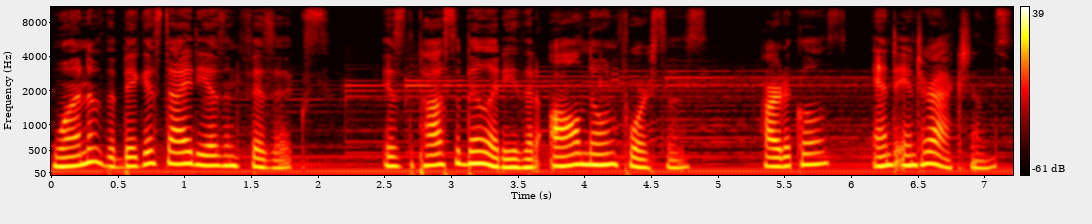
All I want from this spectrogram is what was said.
One of the biggest ideas in physics is the possibility that all known forces, particles, and interactions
